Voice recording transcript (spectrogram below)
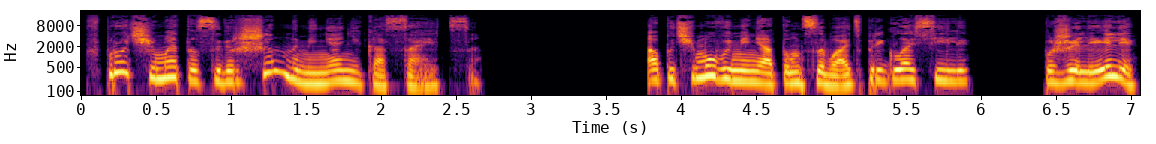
Впрочем, это совершенно меня не касается. «А почему вы меня танцевать пригласили? Пожалели?»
